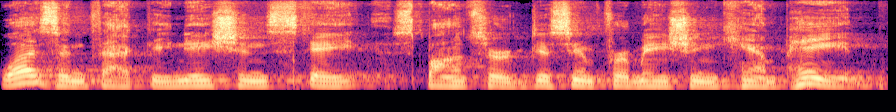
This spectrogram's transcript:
was, in fact, a nation state sponsored disinformation campaign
